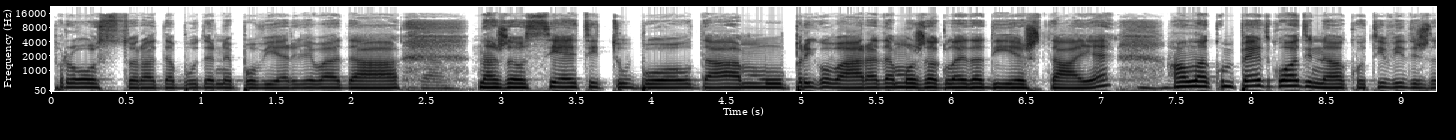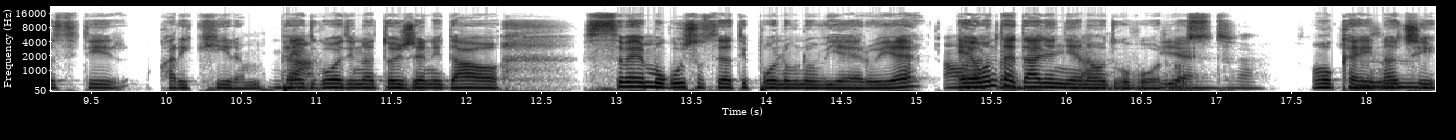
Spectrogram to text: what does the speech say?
prostora da bude nepovjerljiva, da, znaš, da osjeti tu bol, da mu prigovara, da možda gleda di je šta je. Ali nakon pet godina, ako ti vidiš da si ti, karikiram, pet Da. godina toj ženi dao sve mogućnosti da ti ponovno vjeruje, A e onda to- je dalje njena da. odgovornost. Je, da. Ok, znači,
